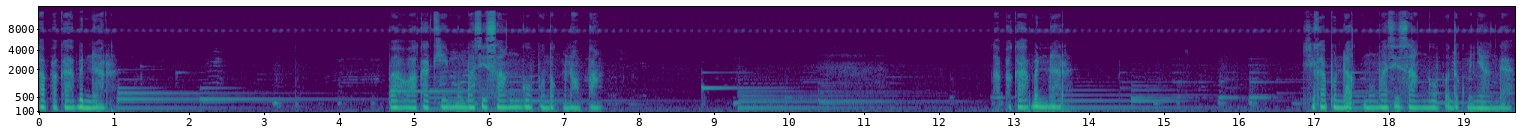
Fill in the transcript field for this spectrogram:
Apakah benar bahwa kakimu masih sanggup untuk menopang? Apakah benar jika pundakmu masih sanggup untuk menyangga?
